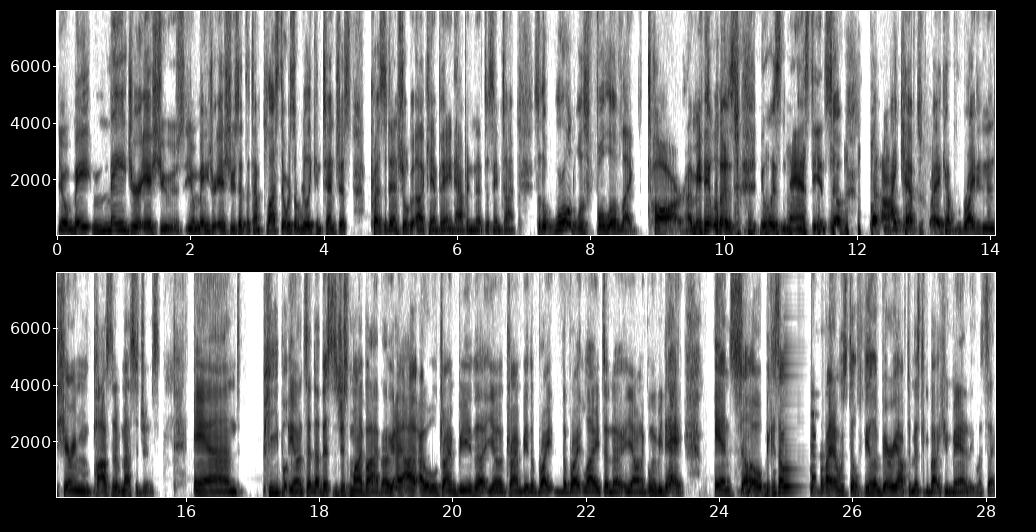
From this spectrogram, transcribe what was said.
you know, ma- major issues, you know, major issues at the time. Plus, there was a really contentious presidential uh, campaign happening at the same time. So the world was full of like tar. I mean, it was it was nasty. And so, but I kept I kept writing and sharing positive messages, and people you know and said that this is just my vibe I, I i will try and be the you know try and be the bright the bright light and you know on a gloomy day and so because i was right i was still feeling very optimistic about humanity let's say.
